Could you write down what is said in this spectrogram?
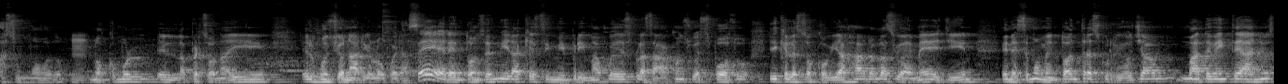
a su modo, mm. no como la persona ahí, el funcionario lo fuera a hacer. Entonces mira que si mi prima fue desplazada con su esposo y que les tocó viajar a la ciudad de Medellín, en ese momento han transcurrido ya más de 20 años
